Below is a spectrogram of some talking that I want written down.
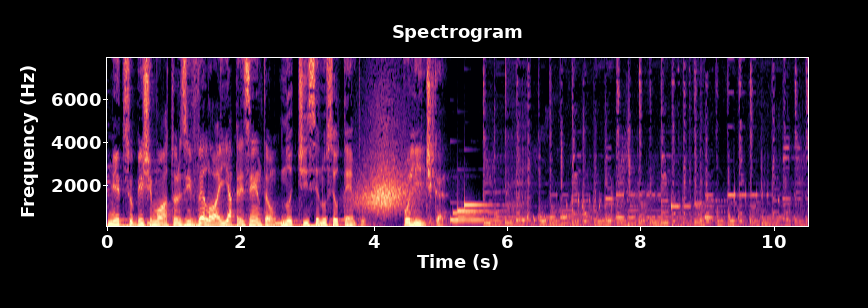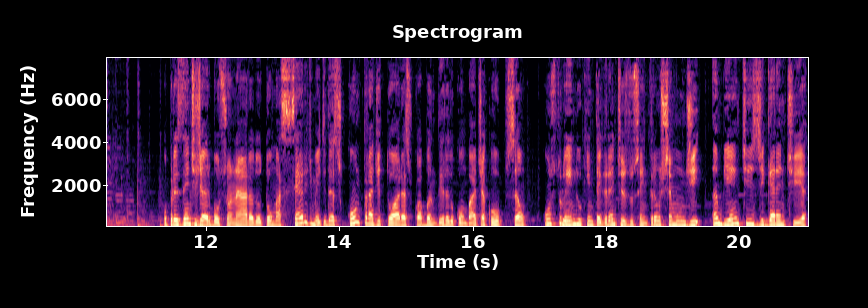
Mitsubishi Motors e Veloy apresentam Notícia no seu tempo. Política. O presidente Jair Bolsonaro adotou uma série de medidas contraditórias com a bandeira do combate à corrupção, construindo o que integrantes do Centrão chamam de ambientes de garantia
